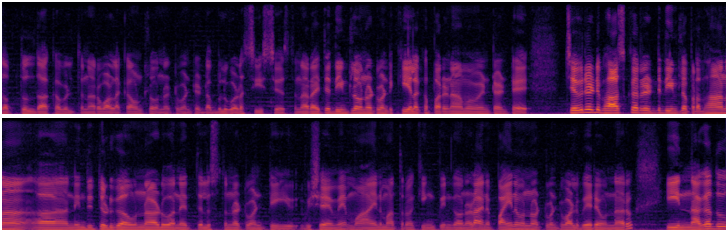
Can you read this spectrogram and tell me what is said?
జప్తుల దాకా వెళ్తున్నారు. వాళ్ళ అకౌంట్లో ఉన్నటువంటి డబ్బులు కూడా సీజ్ చేస్తున్నారు. అయితే దీంట్లో ఉన్నటువంటి కీలక పరిణామం ఏంటంటే చెవిరెడ్డి భాస్కర్ రెడ్డి దీంట్లో ప్రధాన నిందితుడిగా ఉన్నాడు అనేది తెలుస్తున్నటువంటి విషయమే. మా ఆయన మాత్రం కింగ్ పిన్గా ఉన్నాడు. ఆయన పైన ఉన్నటువంటి వాళ్ళు వేరే ఉన్నారు. ఈ నగదు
